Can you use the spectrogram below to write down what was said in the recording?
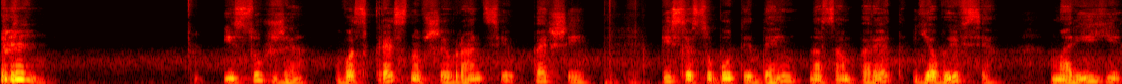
Ісус же, воскреснувши вранці перший після суботи день, насамперед явився Марії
